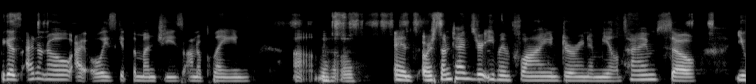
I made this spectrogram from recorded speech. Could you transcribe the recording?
because I don't know, I always get the munchies on a plane. Um, mm-hmm. and or sometimes you're even flying during a mealtime so you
